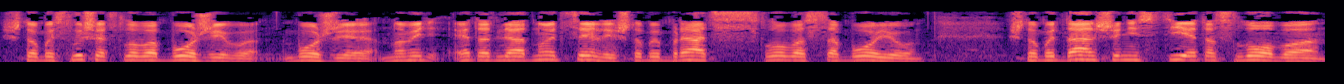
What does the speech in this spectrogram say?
чтобы слышать Слово Божьего, Божье. Но ведь это для одной цели, чтобы брать Слово с собою, чтобы дальше нести это Слово,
